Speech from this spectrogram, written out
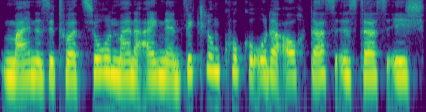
meine Situation, meine eigene Entwicklung gucke oder auch das ist, dass ich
